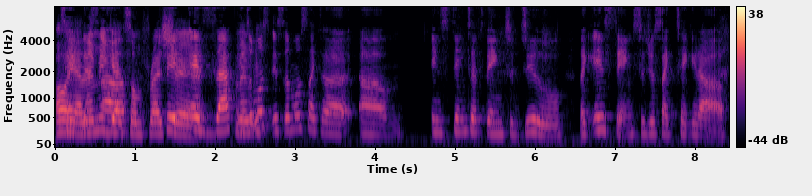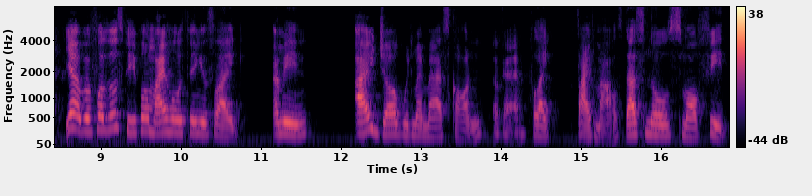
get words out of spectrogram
oh yeah, let me off, get some fresh air. Exactly. Let It's me- almost it's almost like a um instinctive thing to do, like instincts to just like take it off. Yeah, but for those people, my whole thing is like, I mean, I jog with my mask on Okay. for like five miles. That's no small feat.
